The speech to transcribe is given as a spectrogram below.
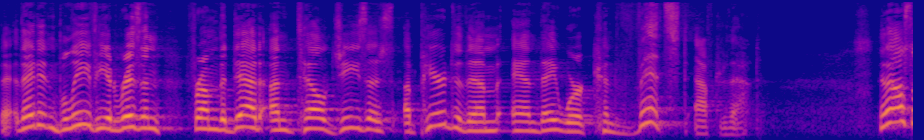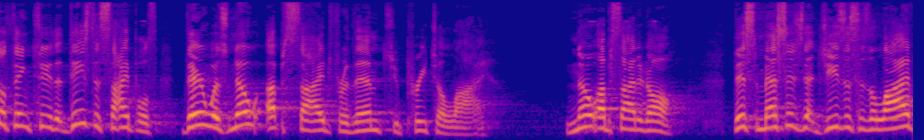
They didn't believe he had risen from the dead until Jesus appeared to them, and they were convinced after that. And I also think, too, that these disciples, there was no upside for them to preach a lie. No upside at all. This message that Jesus is alive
